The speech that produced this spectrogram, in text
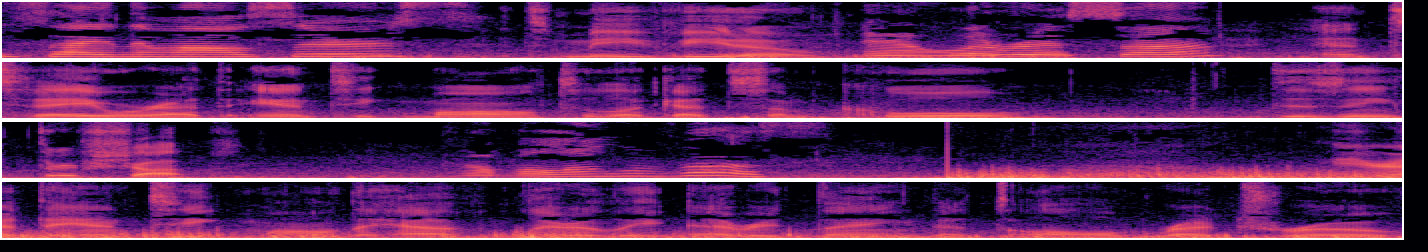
inside the Mousers. It's me, Vito. And Larissa. And today we're at the Antique Mall to look at some cool Disney thrift shops. Come along with us. Here at the Antique Mall, they have literally everything that's all retro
